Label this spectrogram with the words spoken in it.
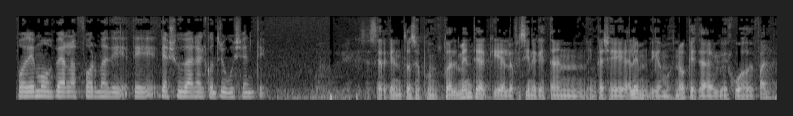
podemos ver la forma de, ayudar al contribuyente. Bueno, muy bien, que acerquen entonces puntualmente aquí a la oficina que está en, calle Alem, digamos, ¿no? que está el, juego de falta.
